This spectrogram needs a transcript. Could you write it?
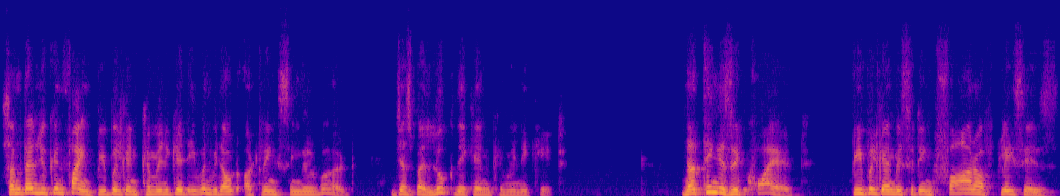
Sometimes you can find people can communicate even without uttering single word. Just by look, they can communicate. Nothing is required. People can be sitting far off places,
